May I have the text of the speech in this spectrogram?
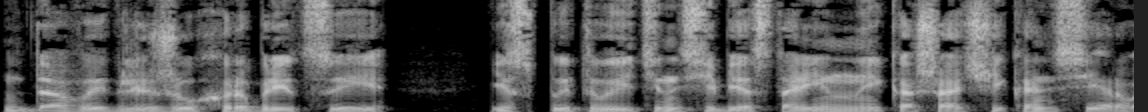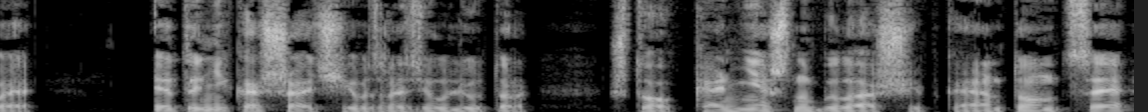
«Да вы, гляжу, храбрецы, испытываете на себе старинные кошачьи консервы». «Это не кошачьи», — возразил Лютер, что, конечно, была ошибкой. Антон Ц.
